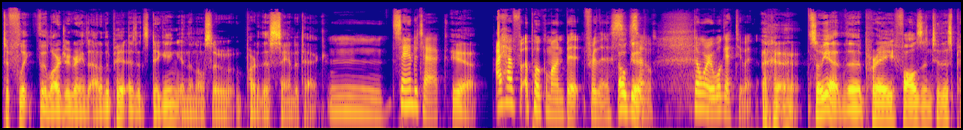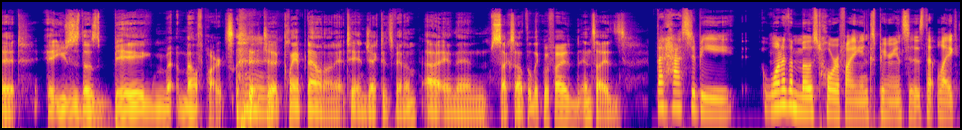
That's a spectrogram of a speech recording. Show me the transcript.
to flick the larger grains out of the pit as it's digging and then also part of this sand attack Mm. Sand attack. yeah I have a Pokemon bit for this. Oh, good. So don't worry, we'll get to it. so yeah, the prey falls into this pit. It uses those big m- mouth parts to clamp down on it to inject its venom, uh, and then sucks out the liquefied insides. that has to be one of the most horrifying experiences that like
